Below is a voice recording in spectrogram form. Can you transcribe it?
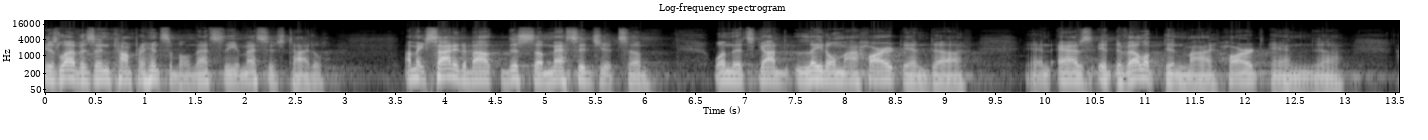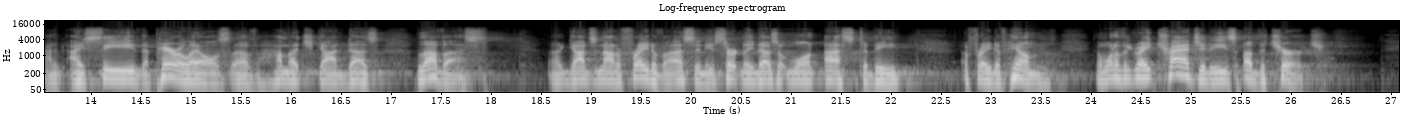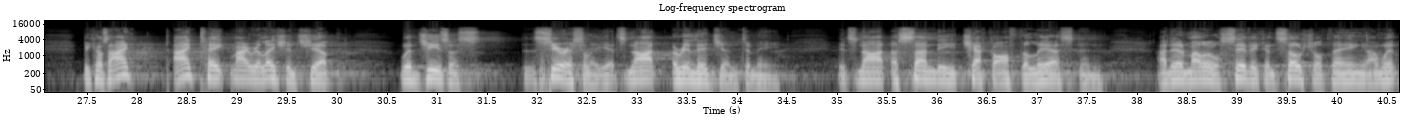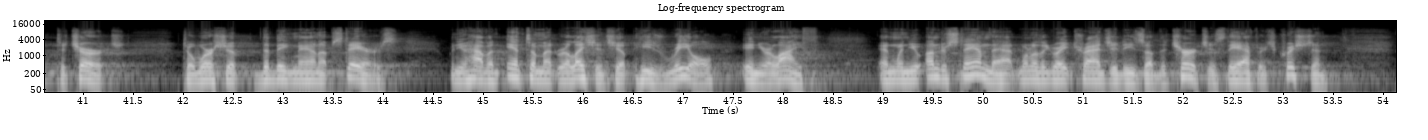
His love is incomprehensible. And that's the message title. I'm excited about this uh, message. It's uh, one that's God laid on my heart, and, uh, and as it developed in my heart, and uh, I, I, see the parallels of how much God does love us. Uh, God's not afraid of us, and He certainly doesn't want us to be afraid of Him. And one of the great tragedies of the church, because I, I take my relationship with Jesus seriously. It's not a religion to me. It's not a Sunday check off the list. And I did my little civic and social thing. I went to church to worship the big man upstairs. When you have an intimate relationship, he's real in your life. And when you understand that, one of the great tragedies of the church is the average Christian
